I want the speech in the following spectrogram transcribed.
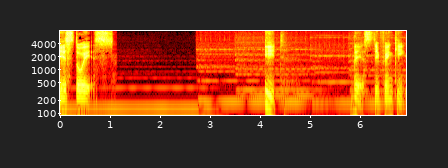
Esto es It de Stephen King.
